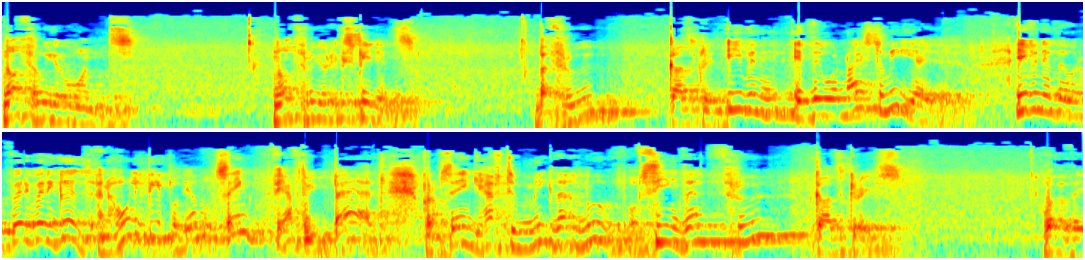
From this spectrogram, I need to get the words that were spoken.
not through your wounds, not through your experience, but through God's grace. Even if they were nice to me, yeah, yeah. Even if they were very, very good and holy people, yeah, I'm not saying they have to be bad, but I'm saying you have to make that move of seeing them through God's grace whether they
